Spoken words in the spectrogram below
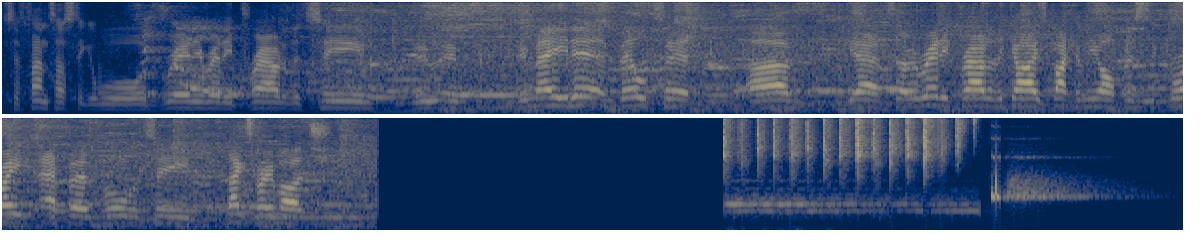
It's a fantastic award. Really, really proud of the team who, who, who made it and built it. Um, yeah, so really proud of the guys back in the office. The great effort for all the team. Thanks very much.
